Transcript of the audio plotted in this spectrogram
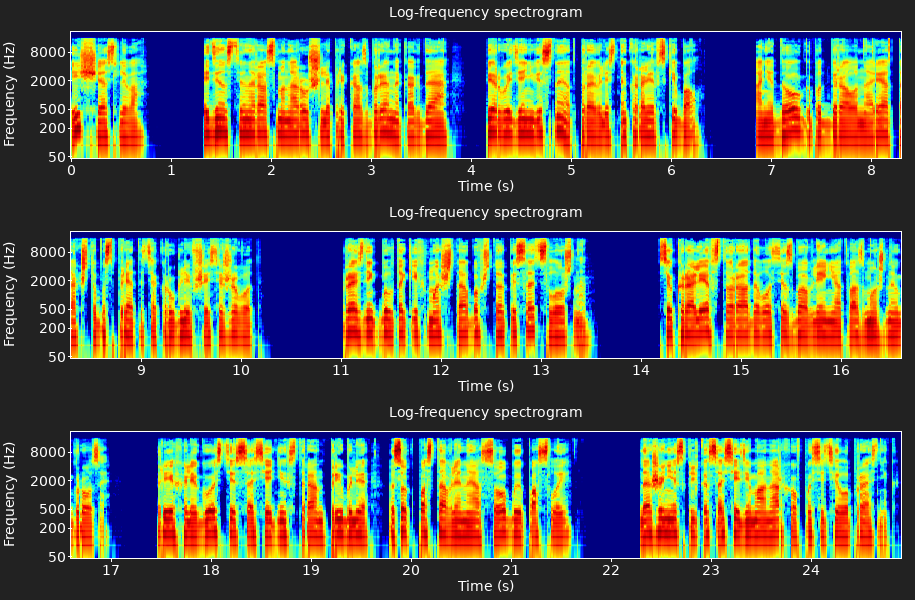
и счастливо. Единственный раз мы нарушили приказ Брена, когда в первый день весны отправились на королевский бал. Аня долго подбирала наряд так, чтобы спрятать округлившийся живот. Праздник был таких масштабов, что описать сложно. Все королевство радовалось избавлению от возможной угрозы. Приехали гости из соседних стран, прибыли высокопоставленные особы и послы. Даже несколько соседей монархов посетило праздник.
